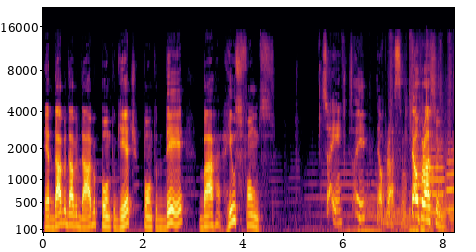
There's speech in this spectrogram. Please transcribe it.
é www.goethe.de barra. Isso aí, Isso aí. até o próximo. Até o próximo!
